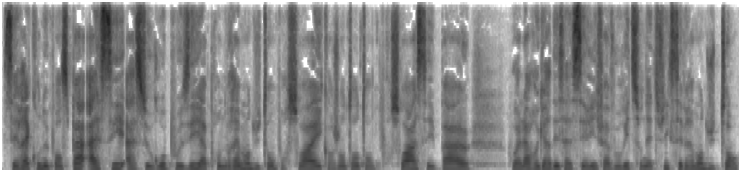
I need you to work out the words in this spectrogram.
C'est vrai qu'on ne pense pas assez à se reposer, à prendre vraiment du temps pour soi. Et quand j'entends temps pour soi, c'est pas euh, voilà, regarder sa série favorite sur Netflix, c'est vraiment du temps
